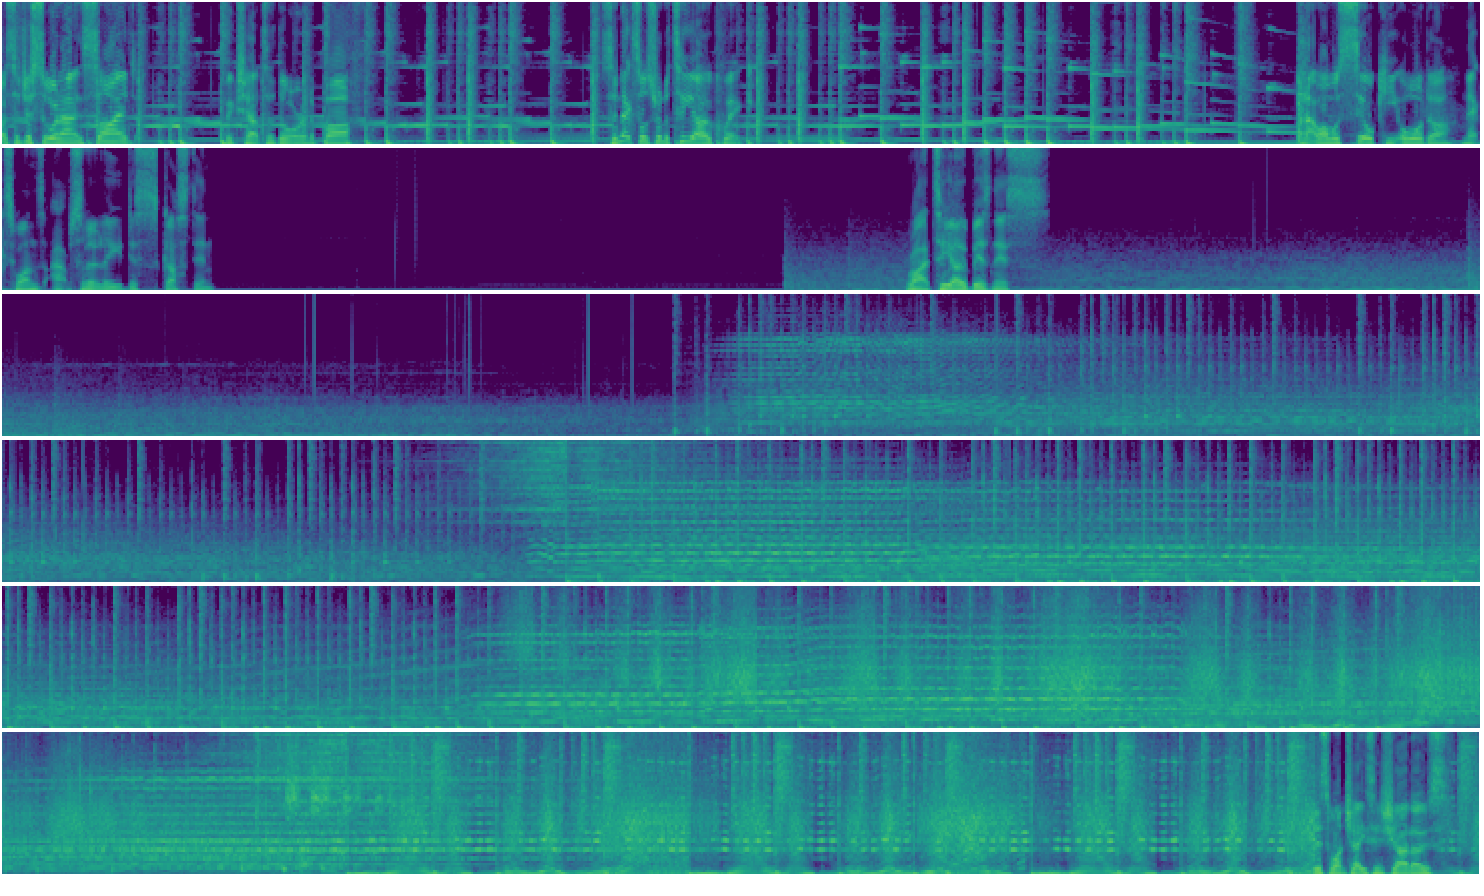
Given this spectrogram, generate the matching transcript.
So just sorting out inside. Big shout to the door in the bath. So next one's from the TO, quick. And that one was Silky Order. Next one's absolutely disgusting. Right, TO business. One, Chasing Shadows.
